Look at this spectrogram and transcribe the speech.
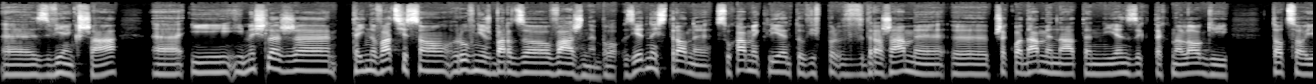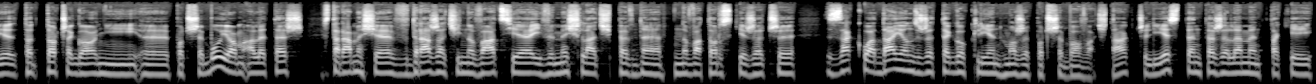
e, zwiększa. E, I, I, myślę, że te innowacje są również bardzo ważne, bo z jednej strony słuchamy klientów i wdrażamy, e, przekładamy na ten język technologii to, co je, to, to, czego oni y, potrzebują, ale też staramy się wdrażać innowacje i wymyślać pewne nowatorskie rzeczy, zakładając, że tego klient może potrzebować. Tak? Czyli jest ten też element takiej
